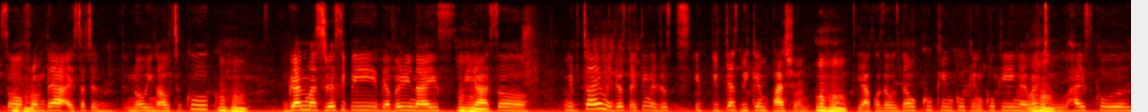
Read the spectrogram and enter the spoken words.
So from there, I started knowing how to cook. Mhm. Grandma's recipe, they're very nice. Yeah, so with time, I just, I think I just, it, it just became passion. Mhm. Yeah, because I was now cooking, cooking, cooking. I went to high school,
